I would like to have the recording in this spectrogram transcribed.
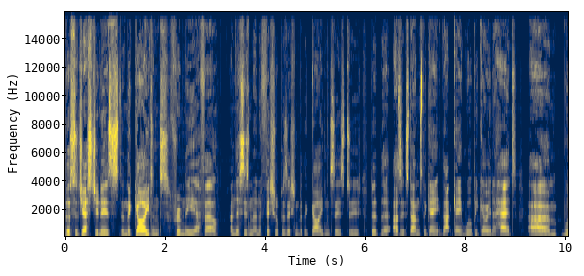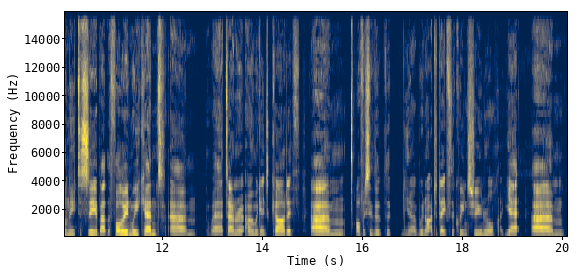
the suggestion is and the guidance from the EFL. And this isn't an official position, but the guidance is to that, that as it stands, the game that game will be going ahead. Um, we'll need to see about the following weekend, um, where Town are at home against Cardiff. Um, obviously, the, the you know we're not at a date for the Queen's funeral yet. Um,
